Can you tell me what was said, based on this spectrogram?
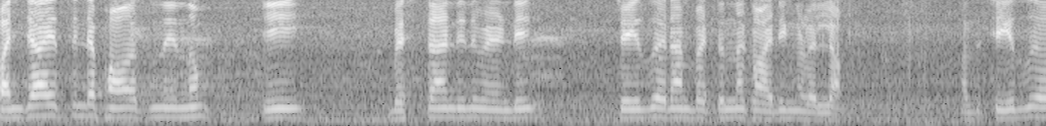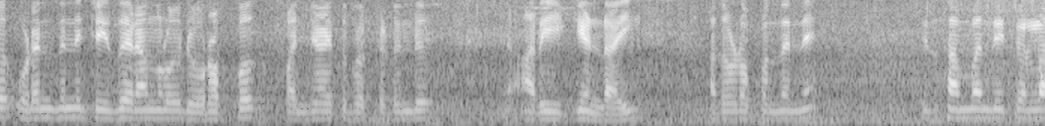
പഞ്ചായത്തിന്റെ ഭാഗത്തു നിന്നും ഈ ബസ് സ്റ്റാൻഡിന് വേണ്ടി ചെയ്തു തരാൻ പറ്റുന്ന കാര്യങ്ങളെല്ലാം അത് ചെയ്ത് ഉടൻ തന്നെ ചെയ്തു തരാമെന്നുള്ള ഒരു ഉറപ്പ് പഞ്ചായത്ത് പ്രസിഡന്റ് അറിയിക്കുകയുണ്ടായി. അതോടൊപ്പം തന്നെ ഇത് സംബന്ധിച്ചുള്ള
